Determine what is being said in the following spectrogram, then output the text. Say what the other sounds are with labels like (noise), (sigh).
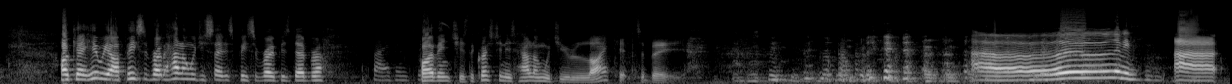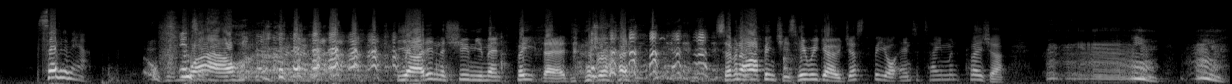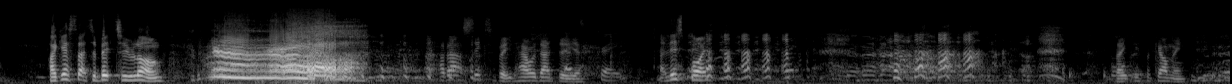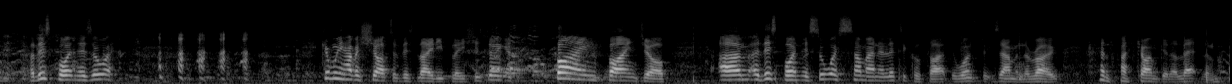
Okay, here we are. Piece of rope. How long would you say this piece of rope is, Deborah? Five inches. Five inches. The question is, how long would you like it to be? (laughs) Uh, let me. Uh, seven and a half. Wow. (laughs) yeah, I didn't assume you meant feet there, Deborah. (laughs) Seven and a half inches. Here we go, just for your entertainment pleasure. (clears throat) I guess that's a bit too long. (laughs) About six feet. How would that do you? That's great. At this point. (laughs) Thank you for coming. At this point, there's always. Can we have a shot of this lady, please? She's doing a fine, fine job. Um, at this point, there's always some analytical type that wants to examine the rope, (laughs) like I'm going to let them.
